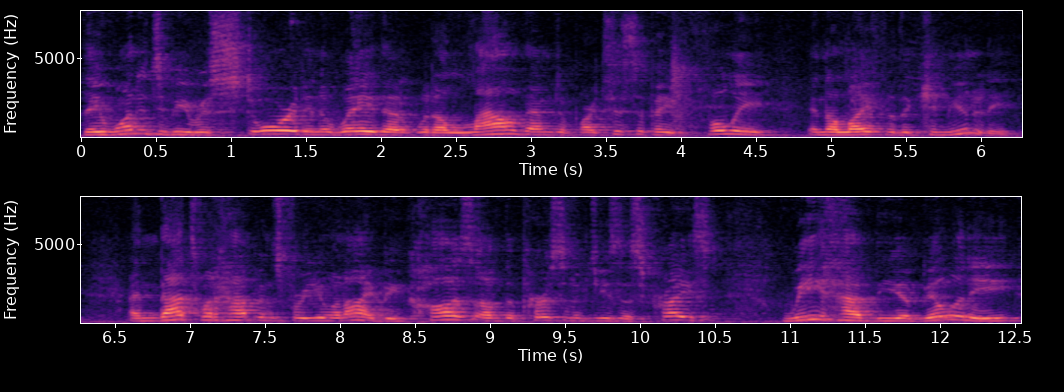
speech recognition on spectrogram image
They wanted to be restored in a way that would allow them to participate fully in the life of the community. And that's what happens for you and I. Because of the person of Jesus Christ, we have the ability,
